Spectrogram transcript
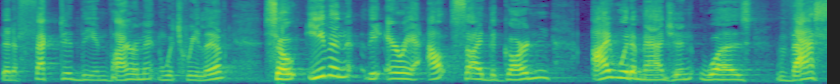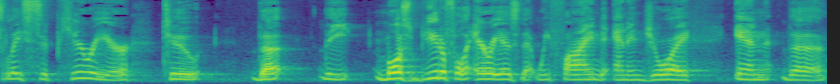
that affected the environment in which we lived. So even the area outside the garden, I would imagine, was vastly superior to the, the most beautiful areas that we find and enjoy in the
